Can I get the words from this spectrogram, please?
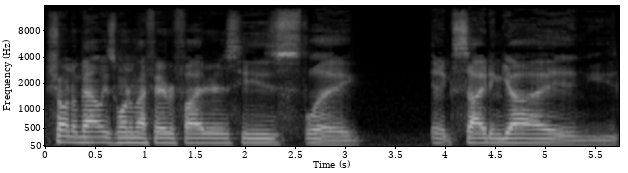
Sean O'Malley is one of my favorite fighters. He's like an exciting guy and he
